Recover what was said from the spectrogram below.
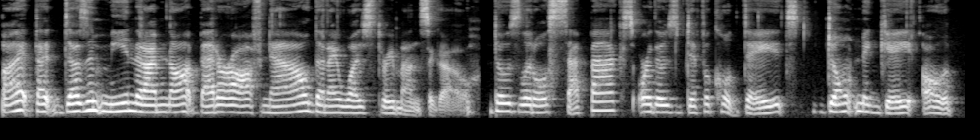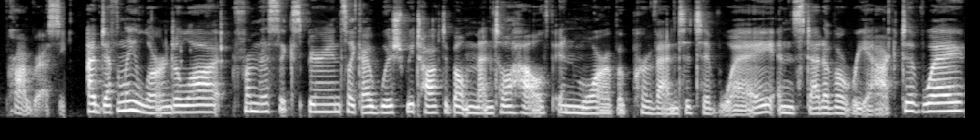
but that doesn't mean that I'm not better off now than I was three months ago. Those little setbacks or those difficult dates don't negate all the progress. I've definitely learned a lot from this experience. Like, I wish we talked about mental health in more of a preventative way instead of a reactive way.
